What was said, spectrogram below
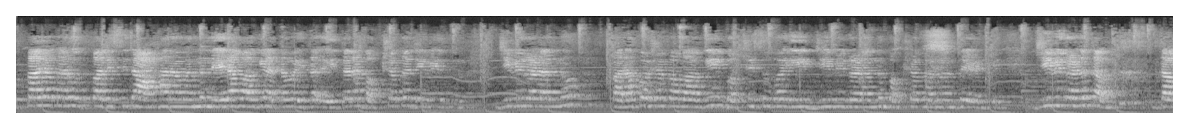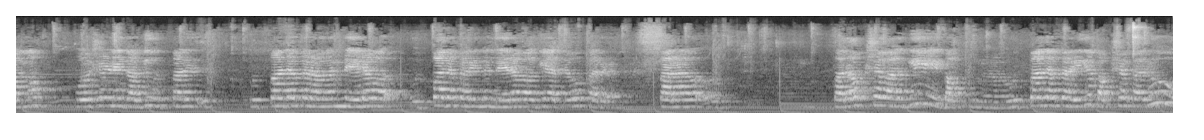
ಉತ್ಪಾದಕರು ಉತ್ಪಾದಿಸಿದ ಆಹಾರವನ್ನು ನೇರವಾಗಿ ಅಥವಾ ಇತ- ಇತರ ಭಕ್ಷಕ ಜೀವಿ ಜೀವಿಗಳನ್ನು ಪರಪೋಷಕವಾಗಿ ಭಕ್ಷಿಸುವ ಈ ಜೀವಿಗಳನ್ನು ಭಕ್ಷಕರು ಅಂತ ಹೇಳ್ತೀವಿ. ಜೀವಿಗಳು ತಮ್ಮ ತಮ್ಮ ಪೋಷಣೆಗಾಗಿ ಉತ್ಪಾದಿ ಉತ್ಪಾದಕರನ್ನು ನೇರ, ಉತ್ಪಾದಕರಿಂದ ನೇರವಾಗಿ ಅಥವಾ ಪರ ಪರ, ಪರೋಕ್ಷವಾಗಿ ಉತ್ಪಾದಕರಿಗೆ ಭಕ್ಷಕರು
